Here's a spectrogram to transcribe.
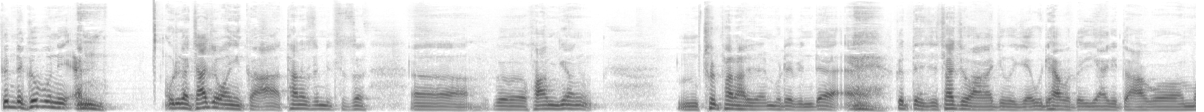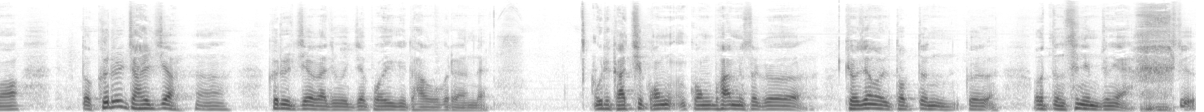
근데 그분이 우리가 자주 오니까 타노스 밑에서 어, 그 환경 음, 출판할 무렵인데 에, 그때 이제 자주 와가지고 이제 우리하고도 이야기도 하고 뭐 또 글을 잘 지어 어, 글을 지어가지고 이제 보이기도 하고 그러는데 우리 같이 공, 공부하면서 그 교정을 돕던 그 어떤 스님 중에 아주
